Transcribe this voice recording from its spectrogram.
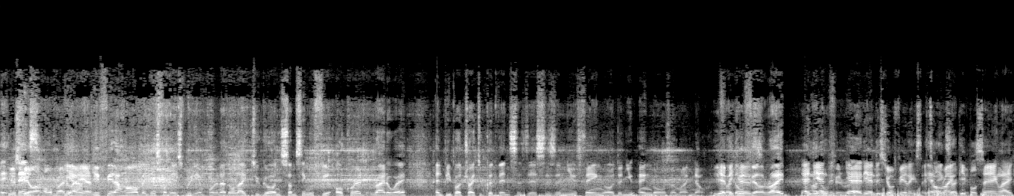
it, you feel at home right yeah, away, yeah? you feel at home, and this for me is really important. I don't like to go on something we feel awkward right away, and people try to convince us this is a new thing or the new angles. I'm like, no. If yeah, because I don't feel right, yeah, in the I end, right. yeah, at the end, it's your feelings. It's yeah, all right. Exactly. People saying like,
